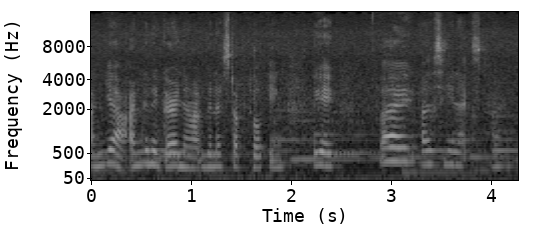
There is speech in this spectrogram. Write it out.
and yeah, I'm gonna go now. I'm gonna stop talking. Okay, bye. I'll see you next time.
